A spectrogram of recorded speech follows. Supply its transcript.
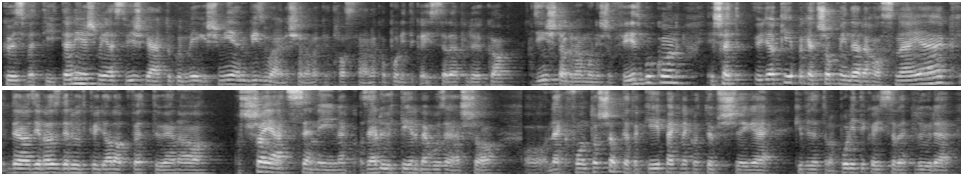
közvetíteni, és mi ezt vizsgáltuk, hogy mégis milyen vizuális elemeket használnak a politikai szereplők az Instagramon és a Facebookon, és hát ugye a képeket sok mindenre használják, de azért az derült ki, hogy alapvetően a, a saját személynek az előtérbe hozása a legfontosabb, tehát a képeknek a többsége kifejezetten a politikai szereplőre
